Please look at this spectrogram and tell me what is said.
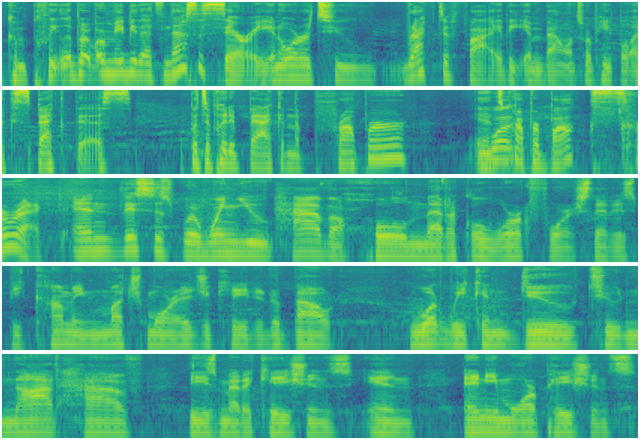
completely but or maybe that's necessary in order to rectify the imbalance where people expect this but to put it back in the proper in its proper box correct and this is where when you have a whole medical workforce that is becoming much more educated about what we can do to not have these medications in any more patients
